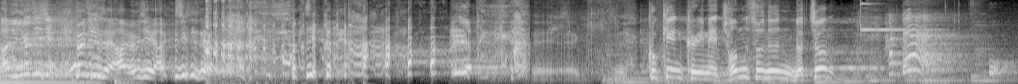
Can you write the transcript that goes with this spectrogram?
아니 효진 씨, 효진 씨, 아 효진, 아 효진 씨세요. 쿠킹크림의 점수는 몇 점? 하트! 어,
